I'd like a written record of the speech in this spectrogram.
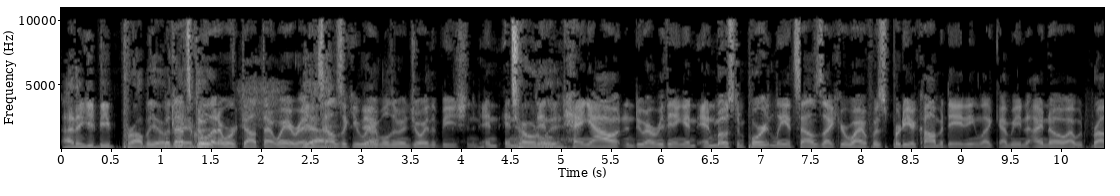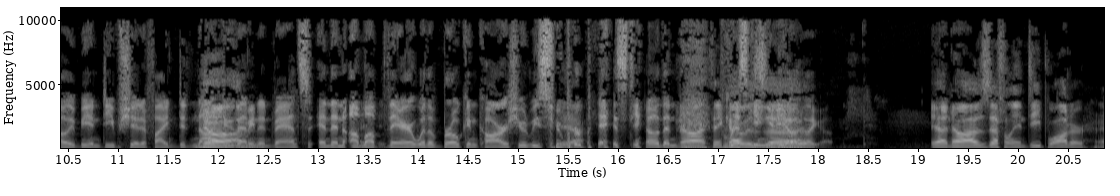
I think you'd be probably okay. But that's cool that it worked out that way, right? Yeah. It sounds like you were Yeah. able to enjoy the beach and, and, and, Totally. and hang out and do everything. And, and most importantly, it sounds like your wife was pretty accommodating. Like, I mean, I know I would probably be in deep shit if I did not No, do I that mean- in advance. And then I'm up there with a broken car. She would be super pissed, you know, then No, I think I risking, was, you know, uh, like, Yeah, no, I was definitely in deep water. Uh,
